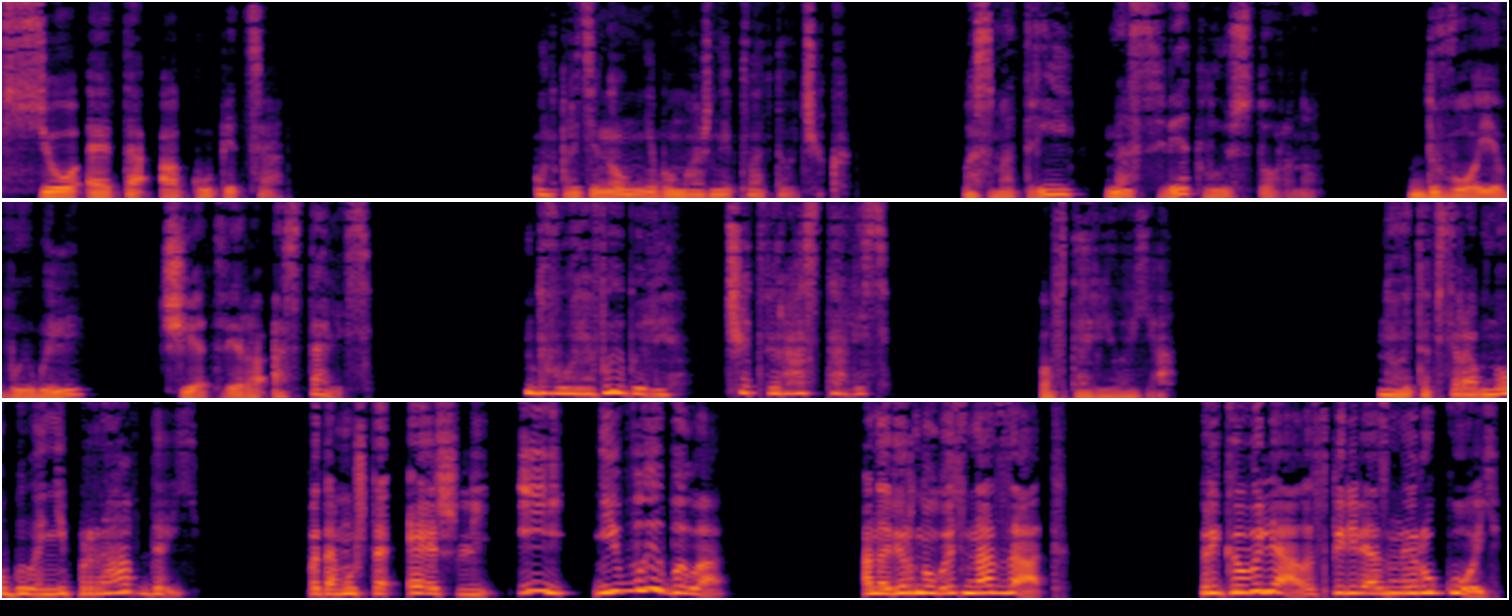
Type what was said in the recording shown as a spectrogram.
Все это окупится». Он протянул мне бумажный платочек. «Посмотри на светлую сторону. Двое выбыли, четверо остались». «Двое выбыли, четверо остались», — повторила я. Но это все равно было неправдой. потому что Эшли И не выбыла. Она вернулась назад, приковыляла с перевязанной рукой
